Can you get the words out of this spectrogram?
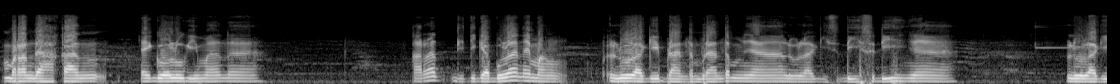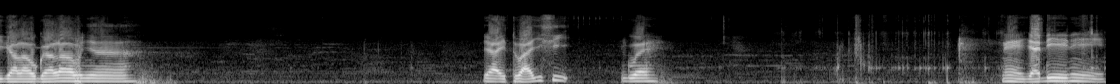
merendahkan ego lu gimana? Karena di tiga bulan emang lu lagi berantem berantemnya lu lagi sedih sedihnya lu lagi galau galaunya ya itu aja sih gue. Nih jadi nih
